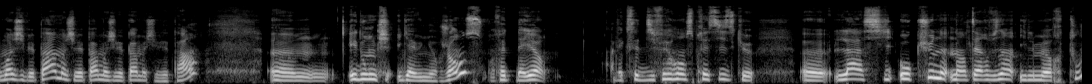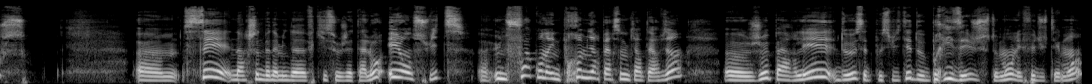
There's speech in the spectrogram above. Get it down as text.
moi j'y vais pas, moi j'y vais pas, moi j'y vais pas, moi j'y vais pas. et donc il y a une urgence. En fait d'ailleurs avec cette différence précise que là si aucune n'intervient ils meurent tous. Euh, c'est Narshon Ben Amidav qui se jette à l'eau. Et ensuite, euh, une fois qu'on a une première personne qui intervient, euh, je parlais de cette possibilité de briser justement l'effet du témoin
